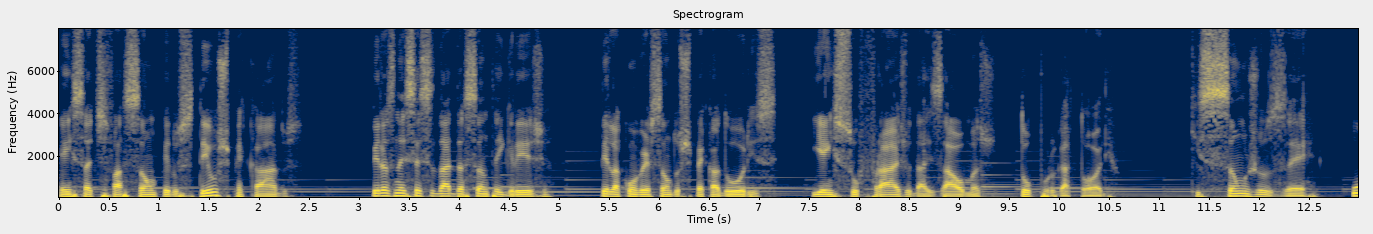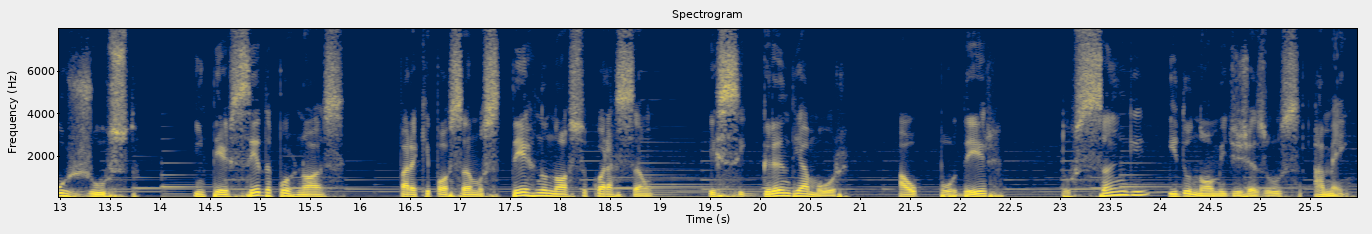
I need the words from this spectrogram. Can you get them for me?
em satisfação pelos teus pecados, pelas necessidades da Santa Igreja, pela conversão dos pecadores e em sufrágio das almas do purgatório. Que São José, o justo, interceda por nós para que possamos ter no nosso coração esse grande amor ao poder do sangue e do nome de Jesus. Amém.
